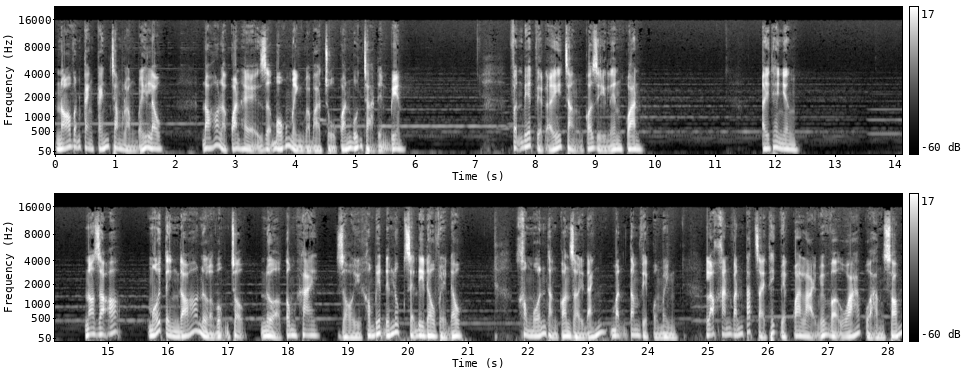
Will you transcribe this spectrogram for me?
nó vẫn canh cánh trong lòng bấy lâu. Đó là quan hệ giữa bố mình và bà chủ quán bún chả Điện Biên. Vẫn biết việc ấy chẳng có gì liên quan. Ấy thế nhưng, nó rõ, Mối tình đó nửa vụng trộm, Nửa công khai, Rồi không biết đến lúc sẽ đi đâu về đâu. Không muốn thằng con rời đánh, Bận tâm việc của mình, Lão khán vắn tắt giải thích việc qua lại Với vợ quá của hàng xóm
